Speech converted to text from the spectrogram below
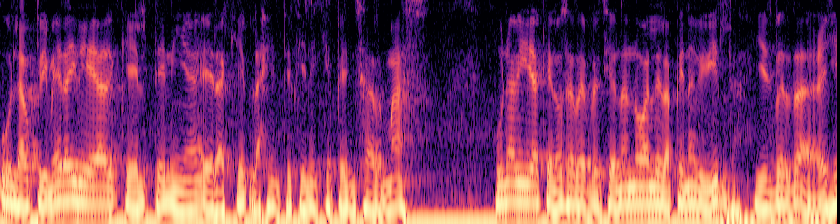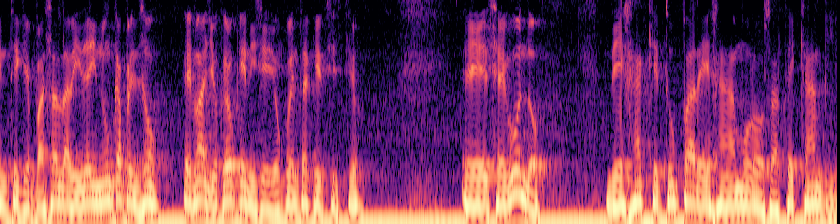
Uh, La primera idea que él tenía era que la gente tiene que pensar más. Una vida que no se reflexiona no vale la pena vivirla. Y es verdad, hay gente que pasa la vida y nunca pensó. Es más, yo creo que ni se dio cuenta que existió. Eh, segundo, deja que tu pareja amorosa te cambie.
